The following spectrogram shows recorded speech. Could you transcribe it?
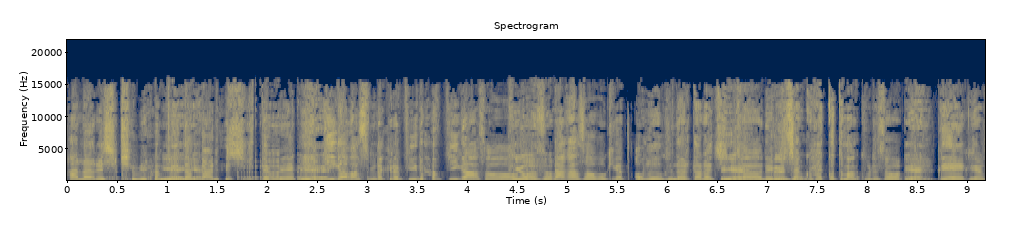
하나를 시키면 예, 배달 예. 안 해주시기 때문에 아, 예. 비가 왔습니다. 그래 비가 비가 와서 비가 와서. 나가서 먹기가 너무 그날따라 진짜 예, 네. 귀찮고 할 것도 많고 그래서 예. 그래 그냥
